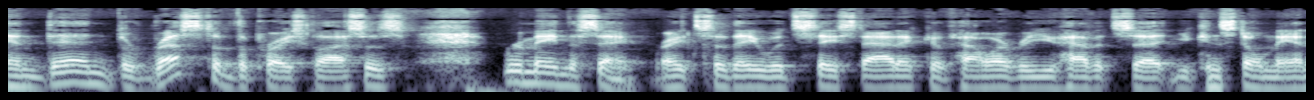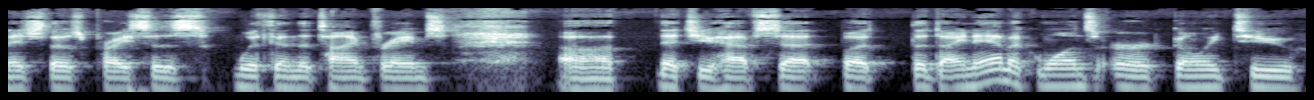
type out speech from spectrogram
And then the rest of the price classes remain the same, right? So they would stay static of however you have it set. You can still manage those prices within the time frames uh, that you have set, but the dynamic ones are going to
